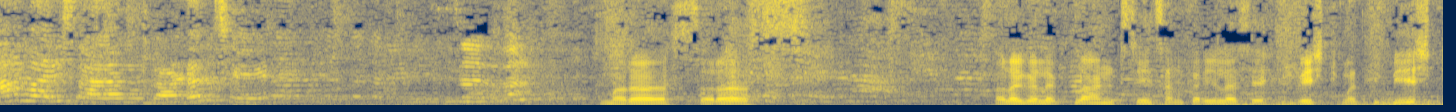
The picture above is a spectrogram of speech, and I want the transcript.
આ મારી છે. મારા સરસ અલગ અલગ પ્લાન્ટેશન કરેલા છે. વેસ્ટમાંથી બેસ્ટ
